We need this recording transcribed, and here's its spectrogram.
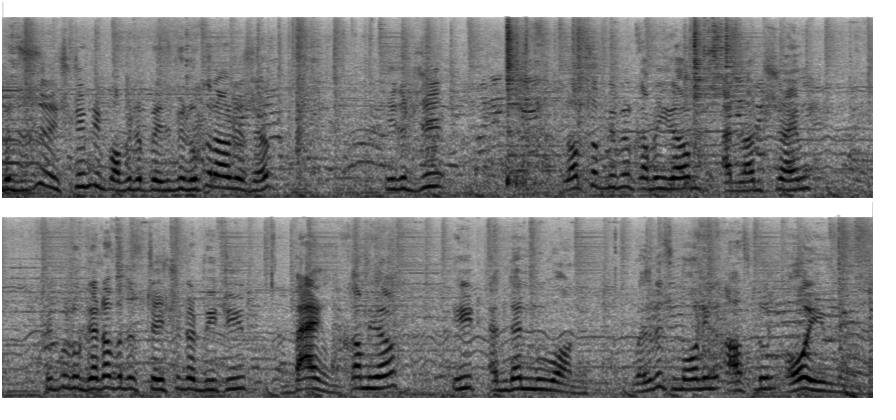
But this is an extremely popular place. If you look around yourself, you can see lots of people coming here at lunchtime. People who get off at the station at VT, bang, come here, eat and then move on. Whether it's morning, afternoon or evening.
